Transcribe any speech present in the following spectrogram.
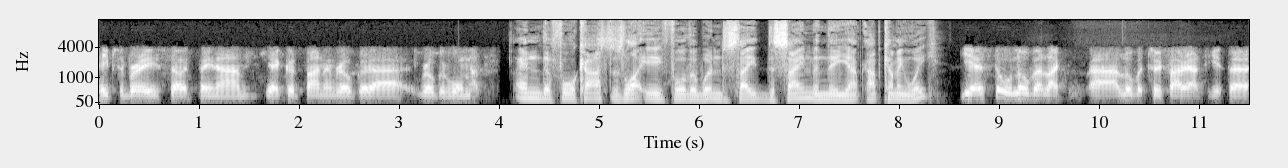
heaps of breeze, so it's been um, yeah good fun and real good, uh, real good warm up. And the forecast is likely for the wind to stay the same in the uh, upcoming week. Yeah, it's still a little bit like uh, a little bit too far out to get the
